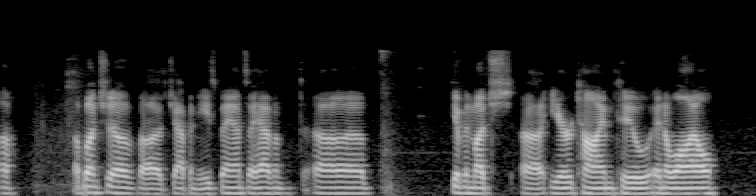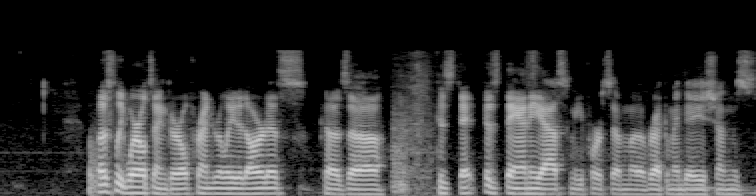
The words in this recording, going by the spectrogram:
a bunch of uh, Japanese bands I haven't uh, given much uh, ear time to in a while. Mostly World's End Girlfriend related artists, because uh, because because Danny asked me for some uh, recommendations,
